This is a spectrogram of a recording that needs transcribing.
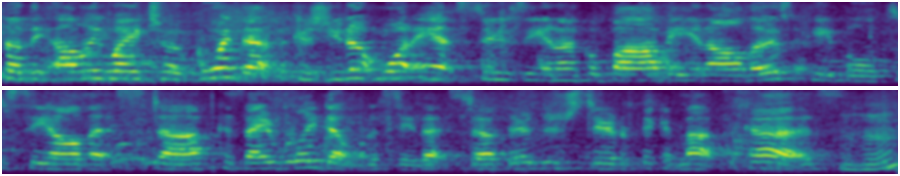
So the only way to avoid that, because you don't want Aunt Susie and Uncle Bobby and all those people to see all that stuff, because they really don't want to see that stuff. They're just there to pick them up because. Mhm.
